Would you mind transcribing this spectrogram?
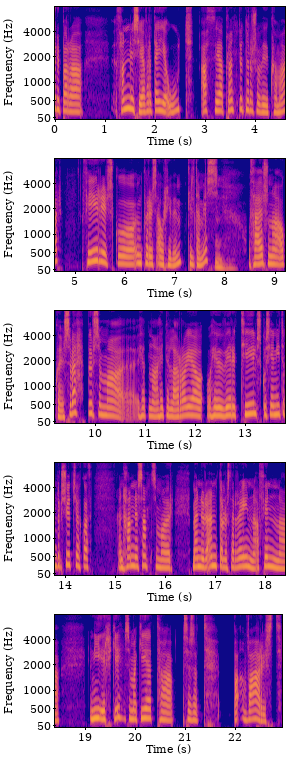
eru bara þannig sé að fara að deyja út að því að plönturnar eru svo viðkvamar fyrir sko umhverfis áhrifum til dæmis Mm. og það er svona ákveðin sveppur sem að hérna, heitir Laroya og hefur verið til sko síðan 1970 eitthvað en hann er samt sem að menn eru endalust að reyna að finna nýyrki sem að geta sem sagt, varist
